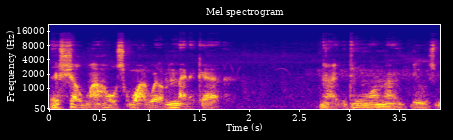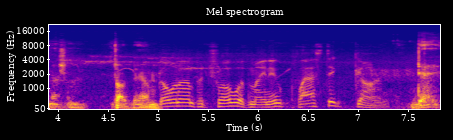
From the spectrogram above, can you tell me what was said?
They showed my whole squad with a medic at. Alright, continue on our deuce mission. Talk to him. Going on patrol with my new plastic gun. Damn.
